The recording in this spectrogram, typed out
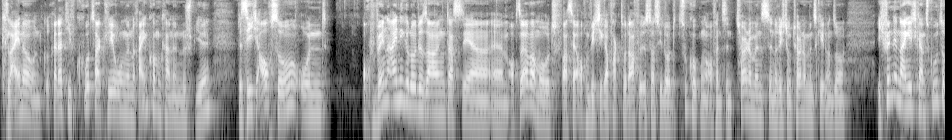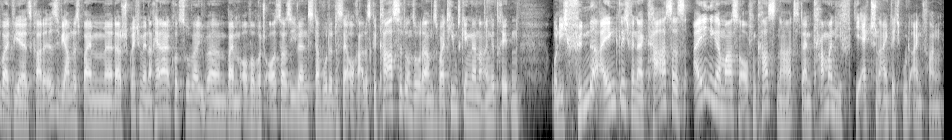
kleine und relativ kurze Erklärungen reinkommen kann in das Spiel. Das sehe ich auch so und auch wenn einige Leute sagen, dass der ähm, Observer-Mode, was ja auch ein wichtiger Faktor dafür ist, dass die Leute zugucken, auch wenn es in Tournaments, in Richtung Tournaments geht und so. Ich finde ihn eigentlich ganz gut, soweit wie er jetzt gerade ist. Wir haben das beim, äh, da sprechen wir nachher kurz drüber, über beim Overwatch All-Stars Event, da wurde das ja auch alles gecastet und so, da haben zwei Teams gegeneinander angetreten. Und ich finde eigentlich, wenn der Caster es einigermaßen auf dem Kasten hat, dann kann man die, die Action eigentlich gut einfangen.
